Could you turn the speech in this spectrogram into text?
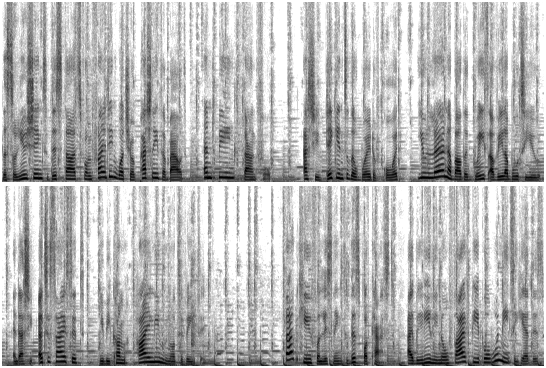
The solution to this starts from finding what you're passionate about and being thankful. As you dig into the Word of God, you learn about the grace available to you, and as you exercise it, you become highly motivated. Thank you for listening to this podcast. I believe you know five people who need to hear this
